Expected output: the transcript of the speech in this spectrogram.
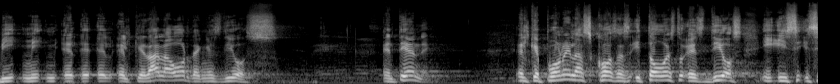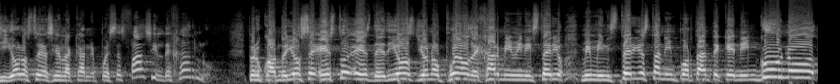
el, el que da la orden es Dios. ¿Entienden? El que pone las cosas y todo esto es Dios. Y, si, yo lo estoy haciendo en la carne, pues es fácil dejarlo. Pero cuando yo sé esto es de Dios, yo no puedo dejar mi ministerio. Mi ministerio es tan importante que ninguno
